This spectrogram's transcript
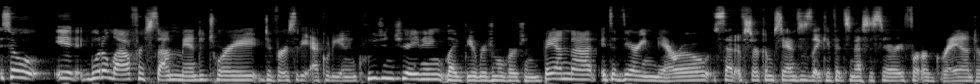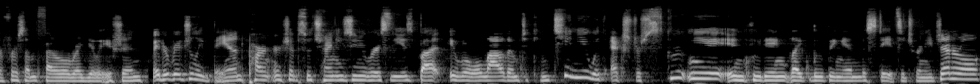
so it would allow for some mandatory diversity, equity, and inclusion training, like the original version banned that. It's a very narrow set of circumstances, like if it's necessary for a grant or for some federal regulation. It originally banned partnerships with Chinese universities, but it will allow them to continue with extra scrutiny, including like looping in the state's attorney general,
